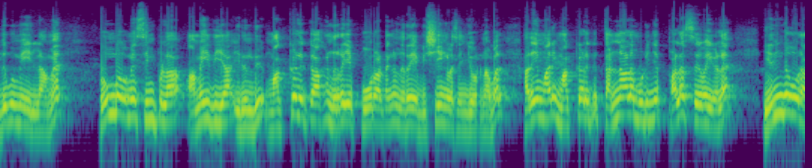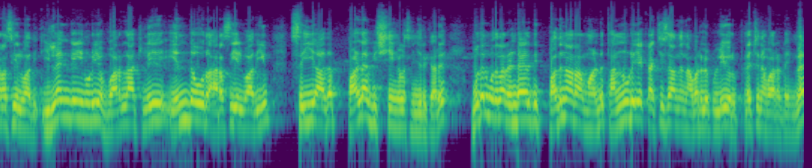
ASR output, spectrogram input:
எதுவுமே இல்லாமல் ரொம்பவுமே சிம்பிளாக அமைதியாக இருந்து மக்களுக்காக நிறைய போராட்டங்கள் நிறைய விஷயங்களை செஞ்ச ஒரு நபர். அதே மாதிரி மக்களுக்கு தன்னால் முடிஞ்ச பல சேவைகளை எந்த ஒரு அரசியல்வாதி இலங்கையினுடைய வரலாற்றிலேயே எந்த ஒரு அரசியல்வாதியும் செய்யாத பல விஷயங்களை செஞ்சிருக்காரு. முதல் முதல்ல ரெண்டாயிரத்தி பதினாறாம் ஆண்டு தன்னுடைய கட்சி சார்ந்த நபர்களுக்குள்ளேயே ஒரு பிரச்சனை வர டைம்ல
